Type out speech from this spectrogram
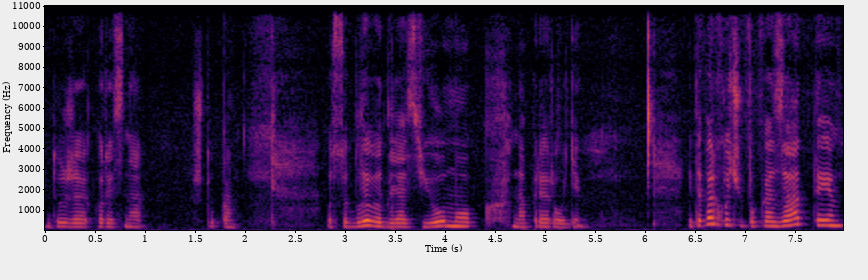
Дуже корисна штука, особливо для зйомок на природі. І тепер хочу показати,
